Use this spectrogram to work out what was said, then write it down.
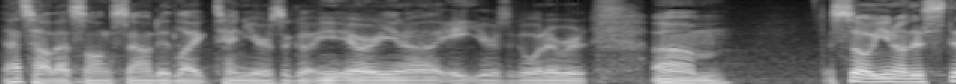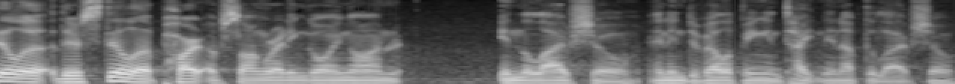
that's how that song sounded like ten years ago or you know eight years ago, whatever. Um, so you know, there's still a there's still a part of songwriting going on in the live show and in developing and tightening up the live show.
